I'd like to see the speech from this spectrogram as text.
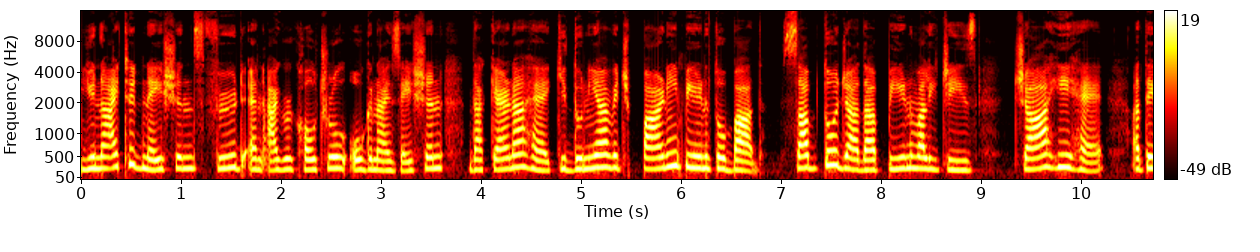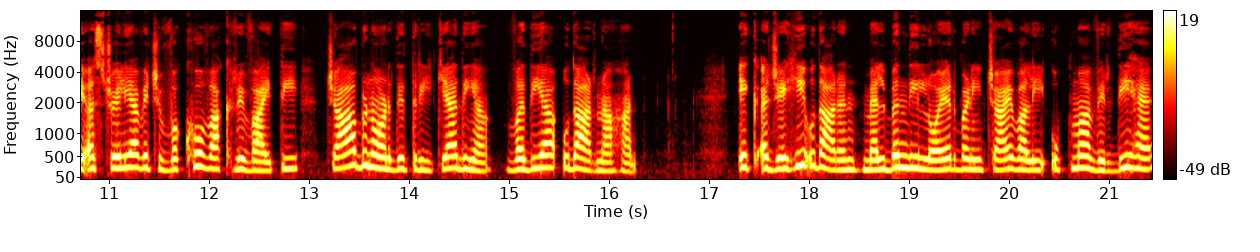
United Nations Food and Agricultural Organization ਦਾ ਕਹਿਣਾ ਹੈ ਕਿ ਦੁਨੀਆ ਵਿੱਚ ਪਾਣੀ ਪੀਣ ਤੋਂ ਬਾਅਦ ਸਭ ਤੋਂ ਜ਼ਿਆਦਾ ਪੀਣ ਵਾਲੀ ਚੀਜ਼ ਚਾਹ ਹੀ ਹੈ ਅਤੇ ਆਸਟ੍ਰੇਲੀਆ ਵਿੱਚ ਵੱਖੋ-ਵੱਖ ਰਿਵਾਇਤੀ ਚਾਹ ਬਣਾਉਣ ਦੇ ਤਰੀਕਿਆਂ ਦੀਆਂ ਵਧੀਆ ਉਦਾਹਰਨਾਂ ਹਨ ਇੱਕ ਅਜਿਹੀ ਉਦਾਹਰਨ ਮੈਲਬਨ ਦੀ ਲਾਇਰ ਬਣੀ ਚਾਹ ਵਾਲੀ ਉਪਮਾ ਵਿਰਦੀ ਹੈ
